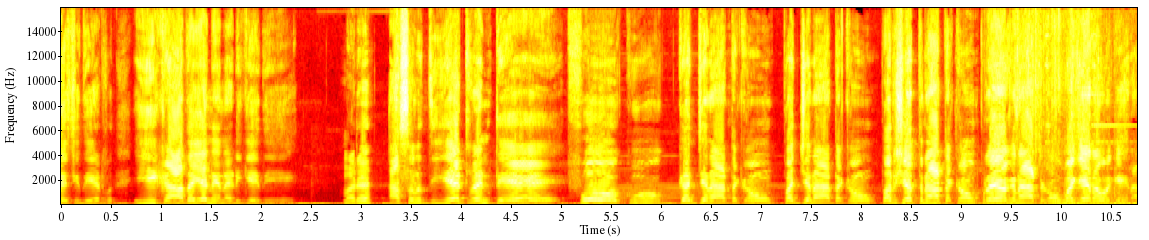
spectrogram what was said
ఏసీ థియేటర్ ఈ కాదయ్యా నేను అడిగేది. మరే? అసలు థియేటర్ అంటే ఫోకు గద్య నాటకం పద్య నాటకం పరిషత్ నాటకం ప్రయోగ నాటకం వగేరా వగేరా.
